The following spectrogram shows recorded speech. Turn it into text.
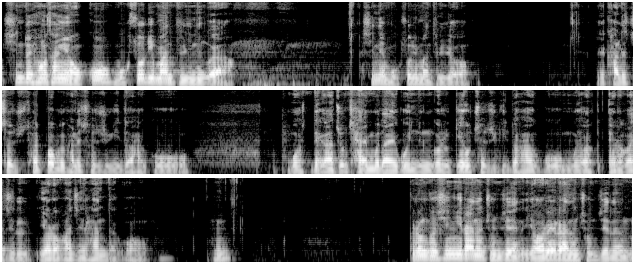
신도 형상이 없고, 목소리만 들리는 거야. 신의 목소리만 들려. 가르쳐 주, 설법을 가르쳐 주기도 하고 뭐 내가 좀 잘못 알고 있는 걸 깨우쳐 주기도 하고 뭐 여러, 가지를 여러 가지를 한다고. 응? 그런 그 신이라는 존재, 열애라는 존재는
